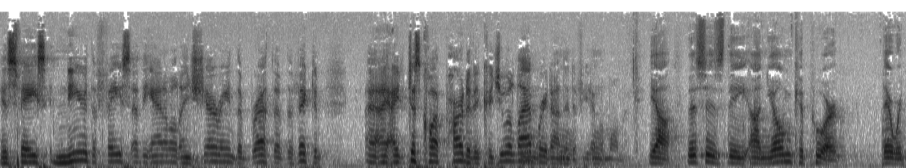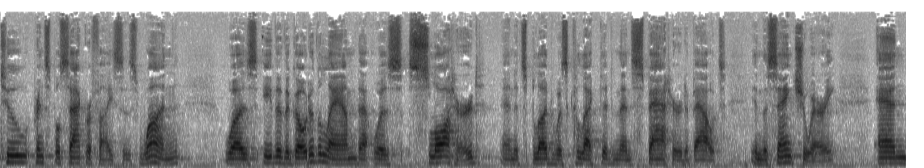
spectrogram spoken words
his face near the face of the animal and sharing the breath of the victim. I, I just caught part of it. Could you elaborate on it if you have a moment? Yeah, this is the on Yom Kippur. There were two principal sacrifices. One was either the goat or the lamb that was slaughtered and its blood was collected and then spattered about in the sanctuary, and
